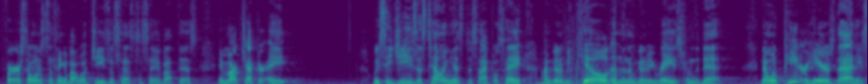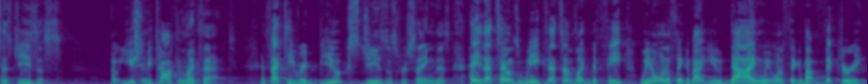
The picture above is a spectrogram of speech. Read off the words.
First, I want us to think about what Jesus has to say about this. In Mark chapter 8, we see Jesus telling his disciples, Hey, I'm going to be killed and then I'm going to be raised from the dead. Now, when Peter hears that, he says, Jesus, oh, you shouldn't be talking like that. In fact, he rebukes Jesus for saying this. Hey, that sounds weak. That sounds like defeat. We don't want to think about you dying. We want to think about victory.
